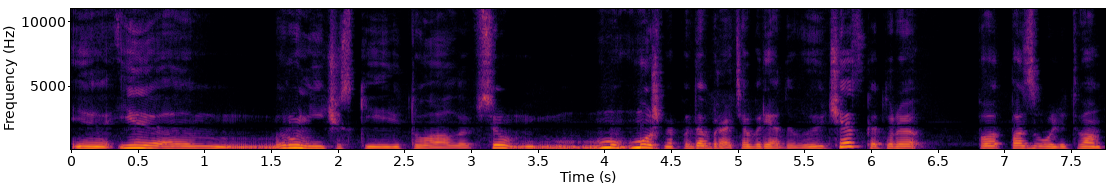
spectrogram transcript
и, и эм, рунические ритуалы, все можно подобрать обрядовую часть, которая позволит вам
